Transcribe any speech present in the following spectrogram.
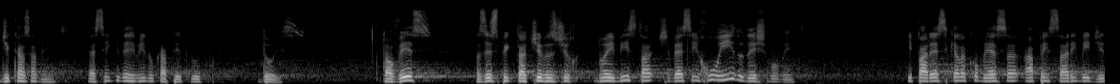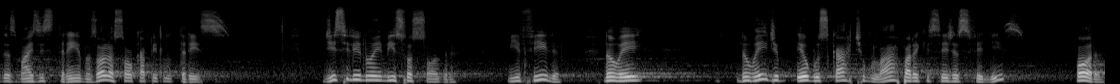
de casamento. É assim que termina o capítulo 2. Talvez as expectativas de Noemi estivessem ruindo neste momento. E parece que ela começa a pensar em medidas mais extremas. Olha só o capítulo 3. Disse-lhe Noemi, sua sogra: Minha filha, não hei não hei de eu buscar-te um lar para que sejas feliz? Ora,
